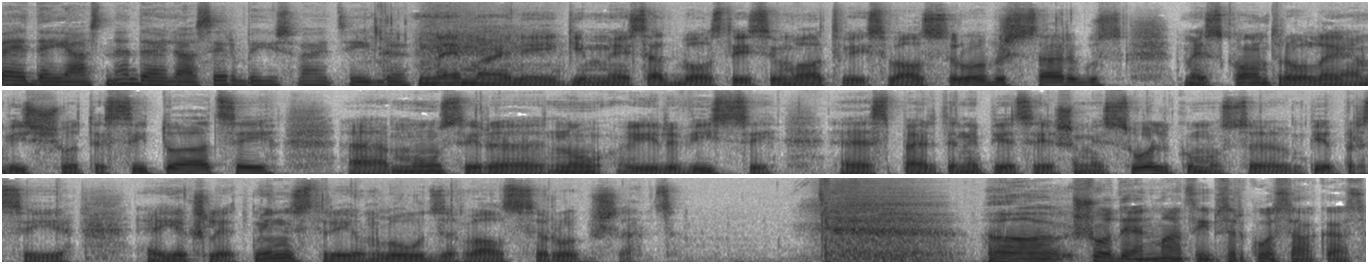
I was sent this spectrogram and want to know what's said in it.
pēdējās nedēļās ir bijusi vajadzīga. Nemainīgi mēs atbalstīsim Latvijas valsts robežsargus, mēs kontrolējam visu šo situāciju. Mums ir, nu, ir visi spērti nepieciešamie soļi, ko mums pieprasīja iekšlietu ministrija un lūdza valsts robežsardze. Šodien mācības ar ko sākās?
